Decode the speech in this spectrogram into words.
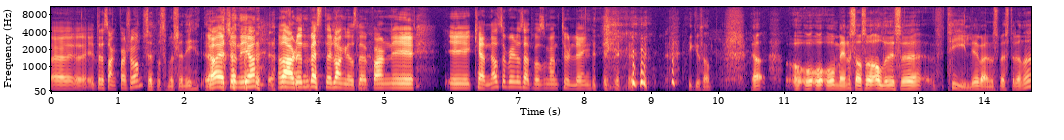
uh, interessant person. Sett på som et geni. Ja, et geni, ja. Men er du den beste langrennsløperen i, i Kenya, så blir du sett på som en tulling. Ikke sant? Ja. Og, og, og, mens altså alle disse tidlige verdensmestrene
